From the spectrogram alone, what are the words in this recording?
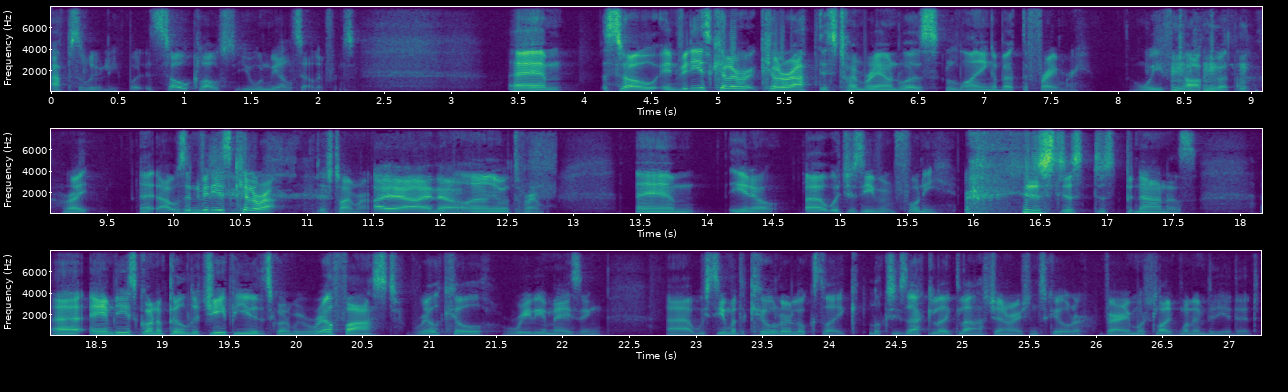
absolutely, but it's so close you wouldn't be able to tell the difference. Um, so Nvidia's killer killer app this time around was lying about the frame rate. We've talked about that, right? Uh, that was Nvidia's killer app this time around. Oh, yeah, I know. Lying about the frame. Um, you know, uh, which is even funny. it's just just bananas. Uh, AMD is going to build a GPU that's going to be real fast, real cool, really amazing. Uh, we've seen what the cooler looks like. Looks exactly like last generation's cooler, very much like what Nvidia did,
